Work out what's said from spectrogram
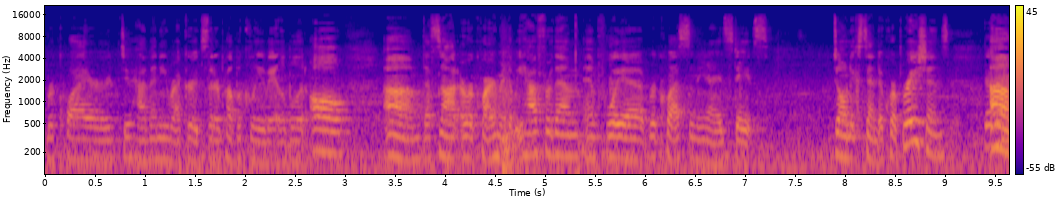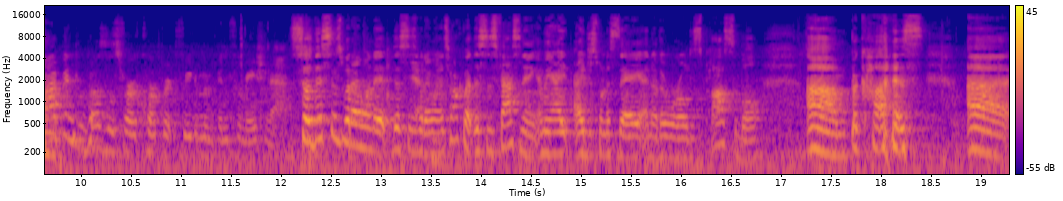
required to have any records that are publicly available at all. Um, that's not a requirement that we have for them, and FOIA requests in the United States don't extend to corporations. There um, have been proposals for a corporate freedom of information act. So this is what I want to. This is yeah. what I want to talk about. This is fascinating. I mean, I, I just want to say another world is possible, um, because uh,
